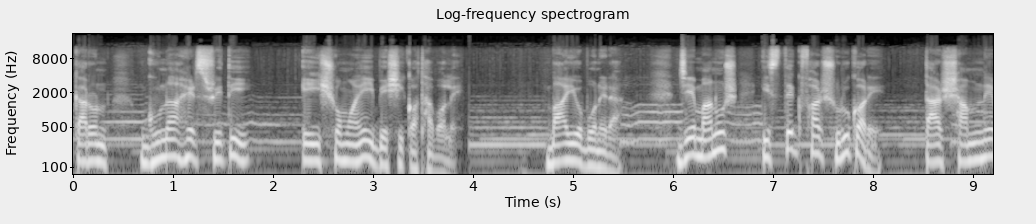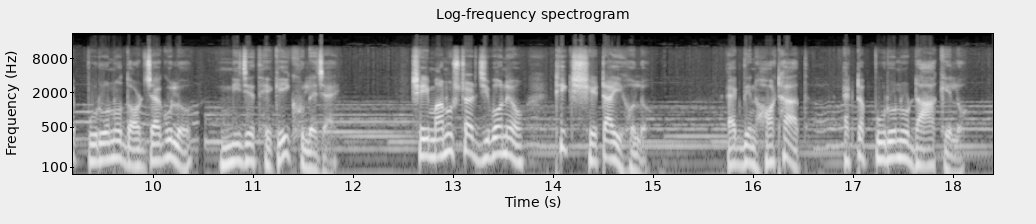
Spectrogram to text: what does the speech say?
কারণ গুনাহের স্মৃতি এই সময়েই বেশি কথা বলে। ভাই ও বোনেরা, যে মানুষ ইস্তেকফার শুরু করে, তার সামনে পুরনো দরজাগুলো নিজে থেকেই খুলে যায়। সেই মানুষটার জীবনেও ঠিক সেটাই হলো। একদিন হঠাৎ একটা পুরনো ডাক এলো।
